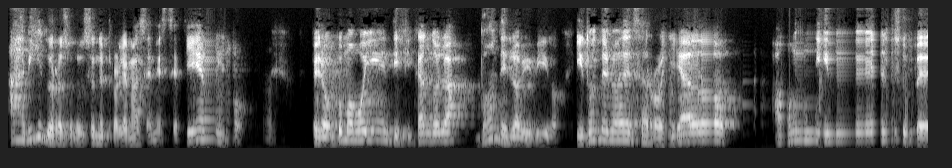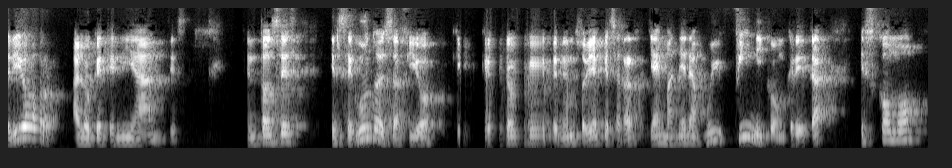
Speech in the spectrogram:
ha habido resolución de problemas en este tiempo, pero cómo voy identificándola, dónde lo ha vivido y dónde lo ha desarrollado a un nivel superior a lo que tenía antes. Entonces, el segundo desafío que creo que tenemos todavía que cerrar ya de manera muy fina y concreta es cómo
